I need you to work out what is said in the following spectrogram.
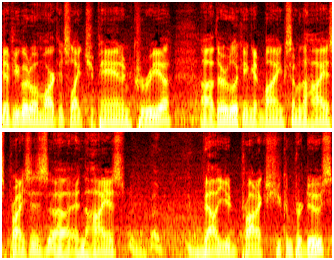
If you go to markets like Japan and Korea, uh, they're looking at buying some of the highest prices uh, and the highest valued products you can produce.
